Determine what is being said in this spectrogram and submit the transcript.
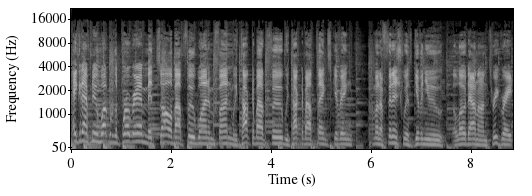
Hey, good afternoon. Welcome to the program. It's all about food, wine, and fun. We talked about food. We talked about Thanksgiving. I'm going to finish with giving you a lowdown on three great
